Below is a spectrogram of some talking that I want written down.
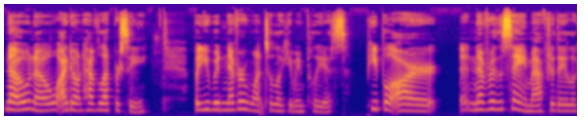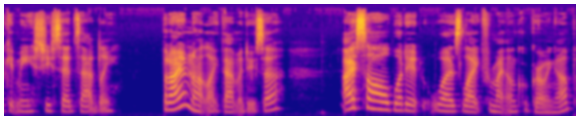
No, no, I don't have leprosy. But you would never want to look at me, Pleus. People are uh, never the same after they look at me, she said sadly. But I am not like that, Medusa. I saw what it was like for my uncle growing up.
